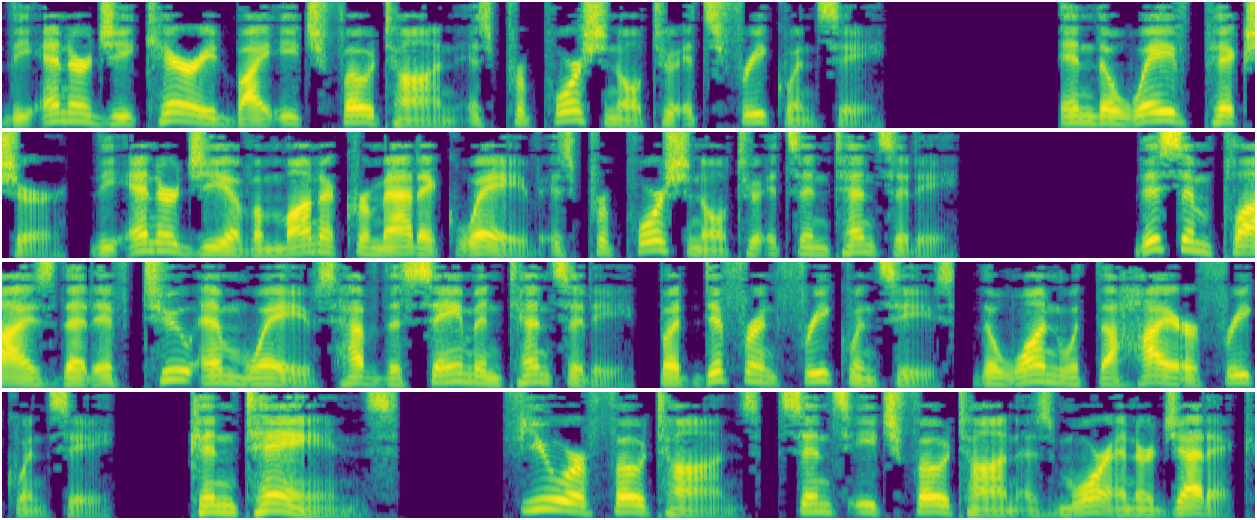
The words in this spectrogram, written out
the energy carried by each photon is proportional to its frequency. In the wave picture, the energy of a monochromatic wave is proportional to its intensity. This implies that if two M waves have the same intensity, but different frequencies, the one with the higher frequency contains fewer photons, since each photon is more energetic.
